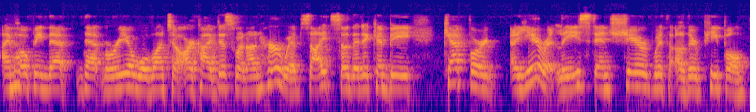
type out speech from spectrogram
I'm hoping that, that Maria will want to archive this one on her website so that it can be kept for a year at least and shared with other people.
